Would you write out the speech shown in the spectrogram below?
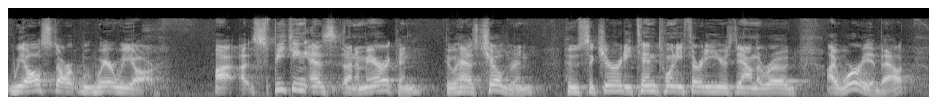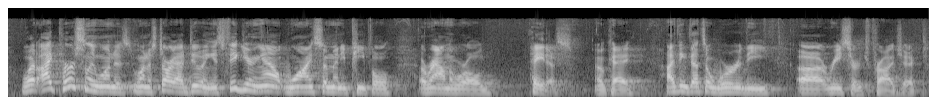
we all start where we are. Uh, speaking as an American who has children, whose security 10, 20, 30 years down the road I worry about. What I personally want to, want to start out doing is figuring out why so many people around the world hate us, okay? I think that's a worthy uh, research project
